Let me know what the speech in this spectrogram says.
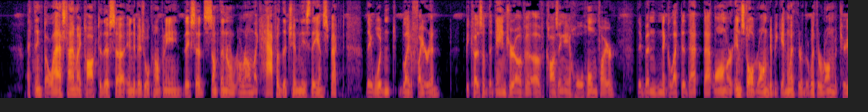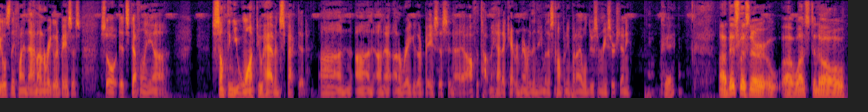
I think the last time I talked to this uh, individual company, they said something around like half of the chimneys they inspect, they wouldn't light a fire in because of the danger of of causing a whole home fire. They've been neglected that that long or installed wrong to begin with, or the, with the wrong materials. They find that on a regular basis. So it's definitely uh, something you want to have inspected on on on a, on a regular basis. And uh, off the top of my head, I can't remember the name of this company, but I will do some research, Jenny. Okay. Uh, this listener uh, wants to know,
